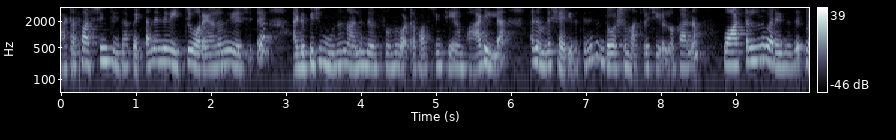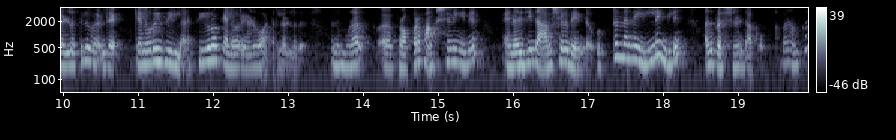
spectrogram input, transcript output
വാട്ടർ ഫാസ്റ്റിംഗ് ചെയ്താൽ പെട്ടെന്ന് തന്നെ വെയിറ്റ് കുറയാലോ എന്ന് വിചാരിച്ചിട്ട് അടുപ്പിച്ച് മൂന്നും നാലും ദിവസമൊന്നും വാട്ടർ ഫാസ്റ്റിംഗ് ചെയ്യാൻ പാടില്ല. അത് നമ്മുടെ ശരീരത്തിന് ദോഷം മാത്രമേ ചെയ്യുള്ളൂ. കാരണം വാട്ടർ എന്ന് പറയുന്നത് വെള്ളത്തിൽ വളരെ കലോറീസ് ഇല്ല. സീറോ കലോറിയാണ് വാട്ടറിലുള്ളത് നമ്മുടെ പ്രോപ്പർ ഫങ്ഷനിങ്ങിന് എനർജീന്റെ ആവശ്യകതയുണ്ട്. ഒട്ടും തന്നെ ഇല്ലെങ്കിൽ അത് പ്രശ്നം ഉണ്ടാക്കും. അപ്പോൾ നമുക്ക്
